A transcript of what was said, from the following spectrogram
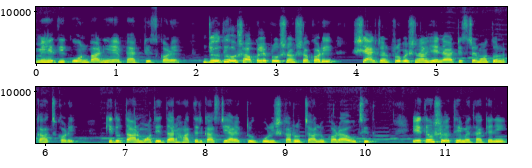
মেহেদি কোন বানিয়ে প্র্যাকটিস করে। যদিও সকলে প্রশংসা করে, সে একজন প্রফেশনাল হেনা আর্টিস্টের মতন কাজ করে। কিন্তু তার মতে তার হাতের কাজটি আরেকটু পরিষ্কার ও চালু করা উচিত। এতেও সে থেমে থাকেনি।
